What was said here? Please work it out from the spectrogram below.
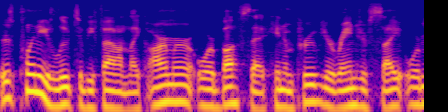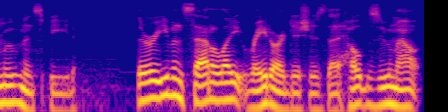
there's plenty of loot to be found, like armor or buffs that can improve your range of sight or movement speed. There are even satellite radar dishes that help zoom out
